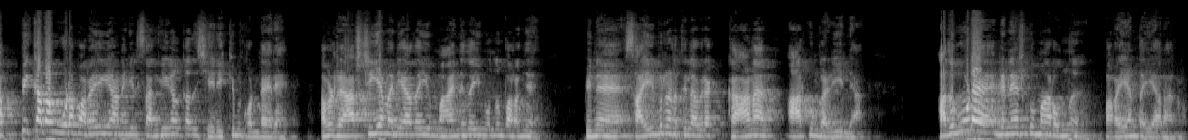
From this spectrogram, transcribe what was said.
അപ്പിക്കഥ കൂടെ പറയുകയാണെങ്കിൽ സംഘികൾക്ക് അത് ശരിക്കും കൊണ്ടേരെ. അവൾ രാഷ്ട്രീയ മര്യാദയും മാന്യതയും ഒന്നും പറഞ്ഞ് പിന്നെ സൈബർ ഇടത്തിൽ അവരെ കാണാൻ ആർക്കും കഴിയില്ല. അതുകൂടെ ഗണേഷ് കുമാർ ഒന്ന് പറയാൻ തയ്യാറാകണം.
